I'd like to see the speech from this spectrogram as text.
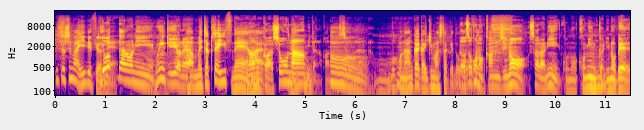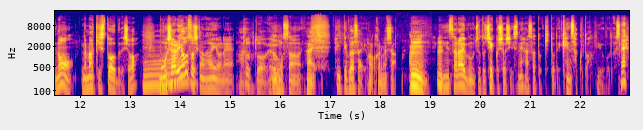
糸島いいですよね。酔ったのに。雰囲気いいよね。あめちゃくちゃいいですね。なんかはい。湘南みたいな感じですよね。うん。うん僕も何回か行きましたけど。だからそこの感じのさらにこの古民家リノベの薪ストーブでしょ？おしゃれ要素しかないよね。はい。ちょっと山本さんはい。言ってくださいわかりました。うん、うん。インスタライブもちょっとチェックしてほしいですね。朝とキトで検索ということですね、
